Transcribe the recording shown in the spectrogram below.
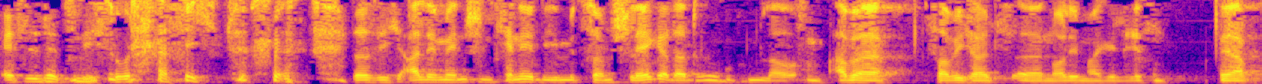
es ist jetzt nicht so, dass ich, dass ich alle Menschen kenne, die mit so einem Schläger da drüben rumlaufen. Aber das habe ich halt äh, neulich mal gelesen. Ja.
